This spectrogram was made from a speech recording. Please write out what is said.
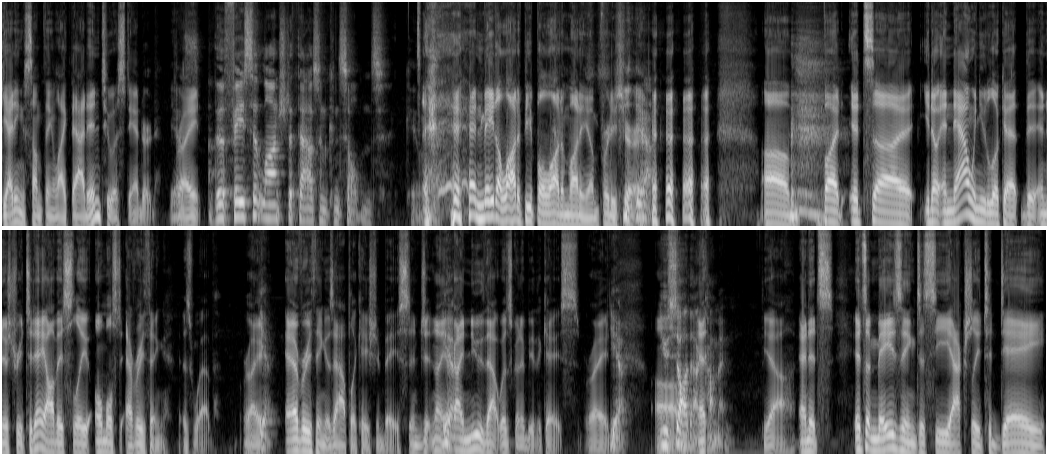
getting something like that into a standard, yes. right? The face that launched a thousand consultants. and made a lot of people a lot of money. I'm pretty sure. Yeah. Um, but it's uh, you know, and now when you look at the industry today, obviously almost everything is web, right? Yeah. Everything is application based, and yeah. I knew that was going to be the case, right? Yeah, you um, saw that and, coming. Yeah, and it's it's amazing to see actually today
